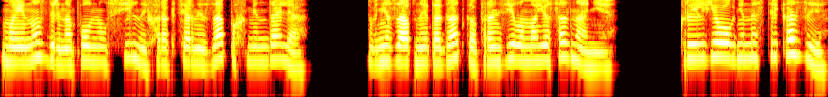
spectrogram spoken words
мои ноздри наполнил сильный характерный запах миндаля. Внезапная догадка пронзила мое сознание. Крылья огненной стрекозы,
